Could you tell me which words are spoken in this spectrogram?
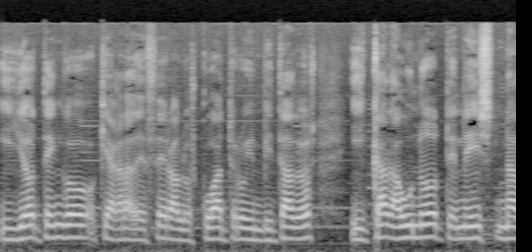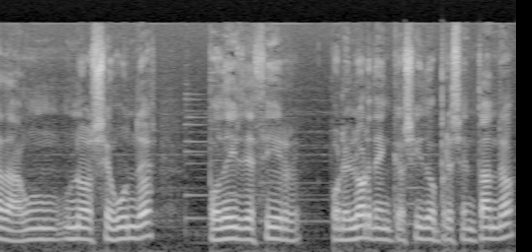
Y yo tengo que agradecer a los cuatro invitados y cada uno tenéis, nada, unos segundos, podéis decir por el orden que os he ido presentando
